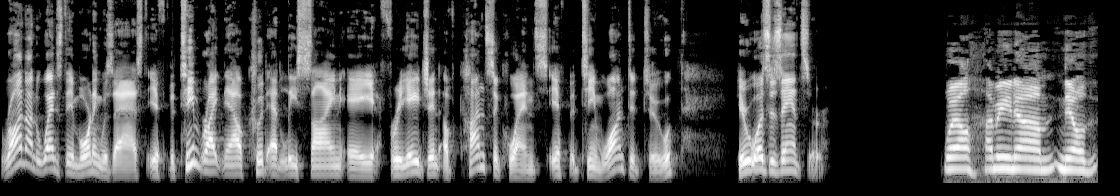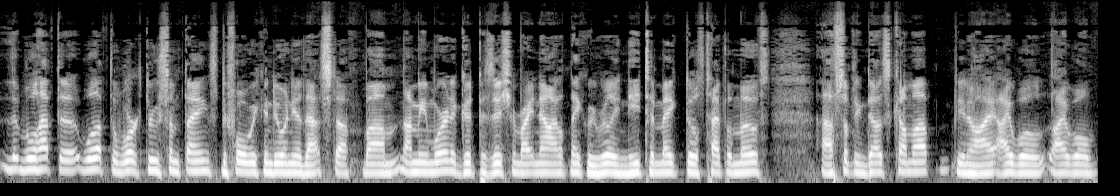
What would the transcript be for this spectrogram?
Ron on Wednesday morning was asked if the team right now could at least sign a free agent of consequence if the team wanted to. Here was his answer. Well, I mean, um, you know, we'll have to we'll have to work through some things before we can do any of that stuff. Um, I mean, we're in a good position right now. I don't think we really need to make those type of moves. Uh, if something does come up, you know, I, I will I will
